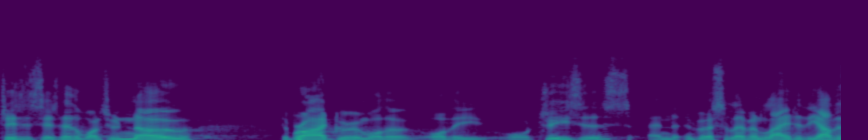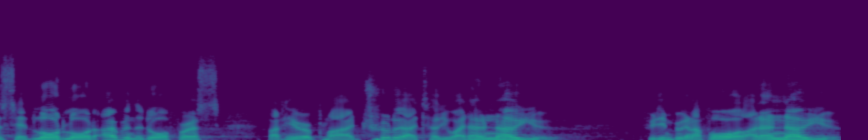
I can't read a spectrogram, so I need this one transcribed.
Jesus says they're the ones who know the bridegroom or, the, or, the, or Jesus. And in verse 11, later the others said, Lord, Lord, open the door for us. But he replied, Truly I tell you, I don't know you. If you didn't bring enough oil, I don't know you.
